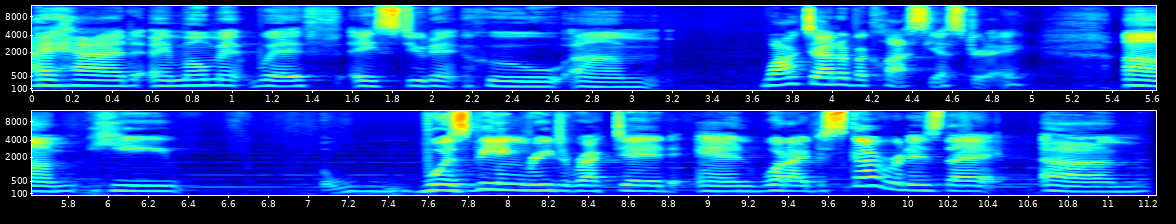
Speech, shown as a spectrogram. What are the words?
I had a moment with a student who um, walked out of a class yesterday. Um, he was being redirected, and what I discovered is that um,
